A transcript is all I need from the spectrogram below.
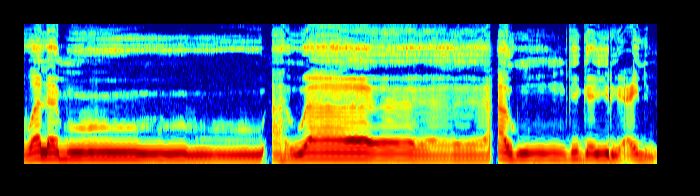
ظلموا أهواءهم بغير علم.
